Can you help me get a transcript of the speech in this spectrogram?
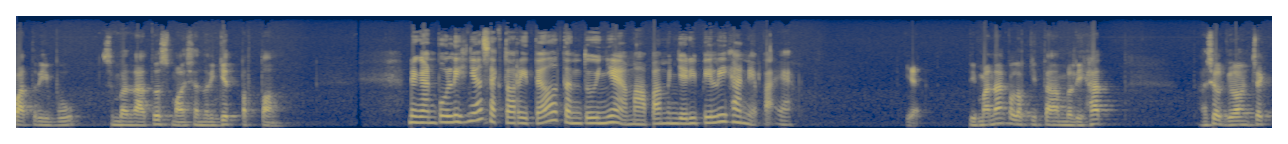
4.900 Malaysian Ringgit per ton. Dengan pulihnya sektor retail, tentunya MAPA menjadi pilihan ya Pak ya? Ya, di mana kalau kita melihat hasil ground check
